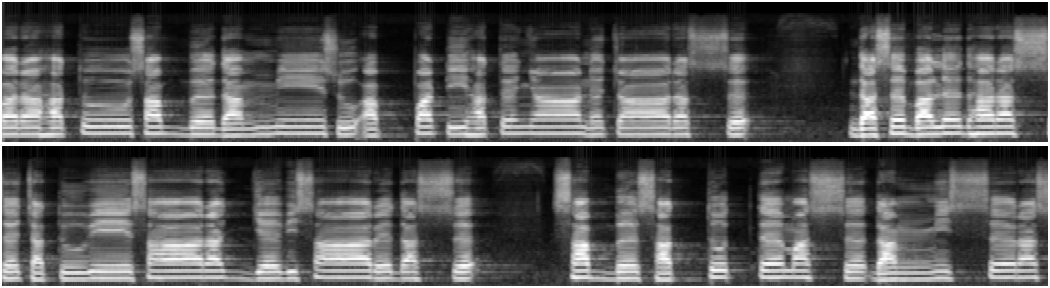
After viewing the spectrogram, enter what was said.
වරහතු සබ්බ ධම්මේසු අප්පටිහත ඥානචාරස්ස දස බලධරස්ස චතුවේ සාරජ්‍ය විසරදස්ස සබ්බ සත්තුත්තමස්ස ධම්මිස්සරස්ස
